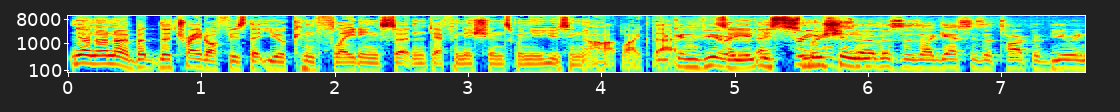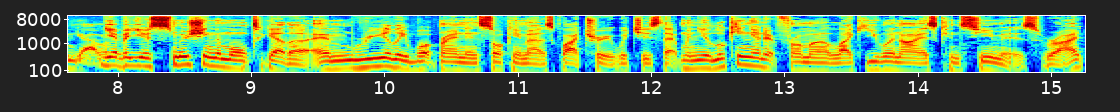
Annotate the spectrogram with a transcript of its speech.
No, no, no. But the trade-off is that you're conflating certain definitions when you're using art like that. You can view so it. you're, you're smooshing. services, I guess, is a type of viewing gallery. Yeah, but you're smooshing them all together. And really, what Brandon's talking about is quite true, which is that when you're looking at it from a like you and I as consumers, right?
